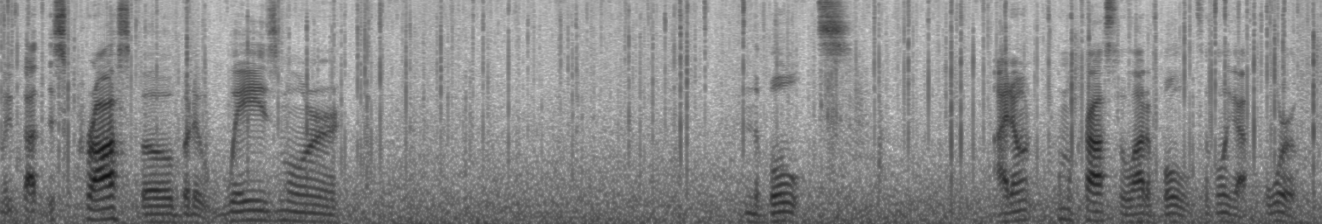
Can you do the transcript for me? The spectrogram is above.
We've got this crossbow, but it weighs more than the bolts. I don't come across a lot of bolts. I've only got four of them.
